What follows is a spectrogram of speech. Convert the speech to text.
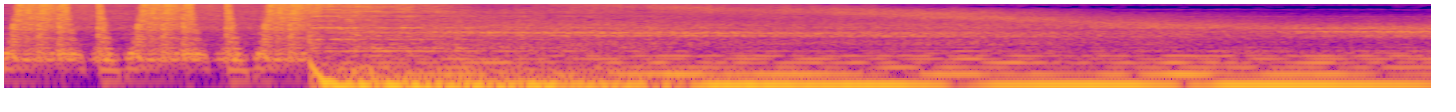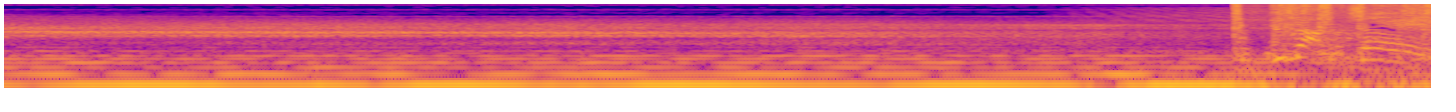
You got the chance.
